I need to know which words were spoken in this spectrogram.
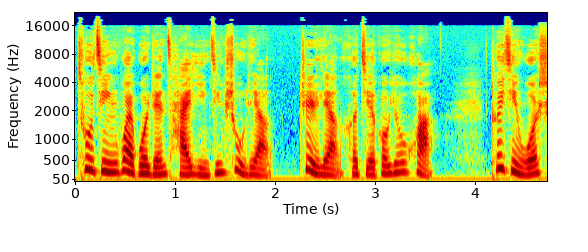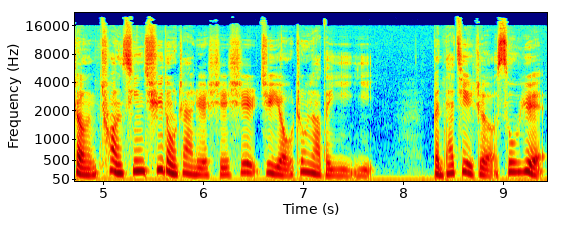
促进外国人才引进数量、质量和结构优化，推进我省创新驱动战略实施具有重要的意义。本台记者苏月。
